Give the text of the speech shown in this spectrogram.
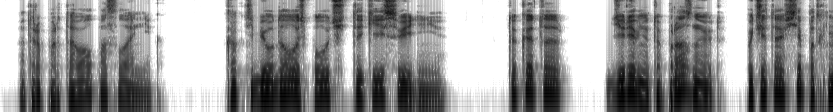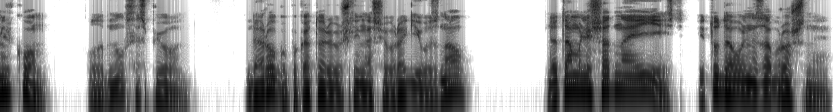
– отрапортовал посланник. Как тебе удалось получить такие сведения? Так это... деревню-то празднуют, почитай все под хмельком, улыбнулся шпион. Дорогу, по которой ушли наши враги, узнал? Да там лишь одна и есть, и то довольно заброшенная.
